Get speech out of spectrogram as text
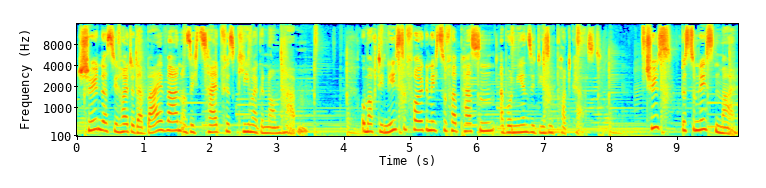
Schön, dass Sie heute dabei waren und sich Zeit fürs Klima genommen haben. Um auch die nächste Folge nicht zu verpassen, abonnieren Sie diesen Podcast. Tschüss, bis zum nächsten Mal.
